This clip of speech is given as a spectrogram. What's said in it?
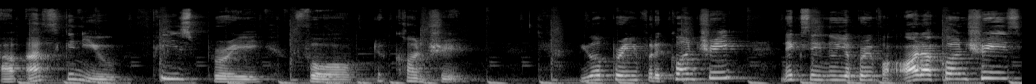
I'm asking you, please pray for the country. You're praying for the country. Next thing you know, you're praying for other countries.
